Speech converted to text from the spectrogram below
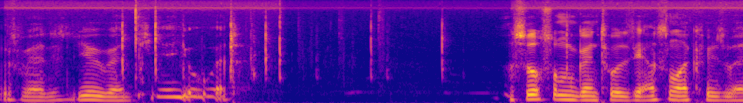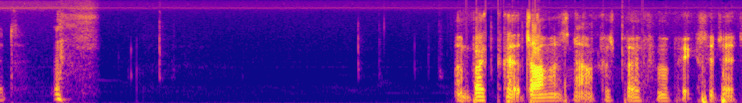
Who's red? Is you red? Yeah, you're red. I saw someone going towards the house like who's red. I'm back at diamonds now because both of my picks are dead.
